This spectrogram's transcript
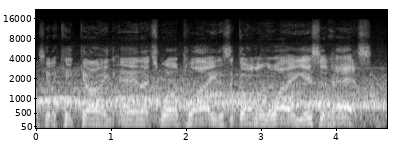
He's going to keep going, and that's well played. Has it gone all the way? Yes, it has.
